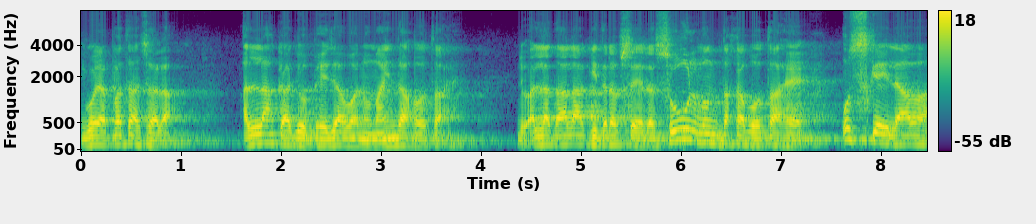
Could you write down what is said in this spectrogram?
گویا پتہ چلا، اللہ کا جو بھیجا ہوا نمائندہ ہوتا ہے، جو اللہ تعالیٰ کی طرف سے رسول منتخب ہوتا ہے، اس کے علاوہ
